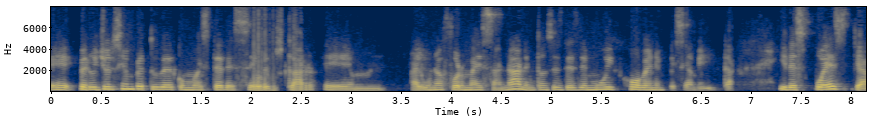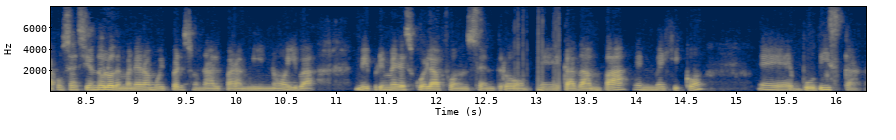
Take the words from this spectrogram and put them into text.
Eh, pero yo siempre tuve como este deseo de buscar em, alguna forma de sanar. Entonces, desde muy joven empecé a meditar. Y después, ya, o sea, haciéndolo de manera muy personal para mí, ¿no? Iba, mi primera escuela fue un centro eh, Kadampa en México, eh, budista.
